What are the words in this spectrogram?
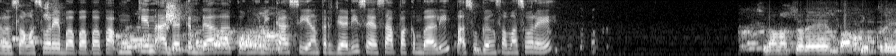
Halo, selamat sore Bapak-Bapak. Mungkin ada kendala komunikasi yang terjadi. Saya sapa kembali. Pak Sugeng, selamat sore. Selamat sore Mbak Putri.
